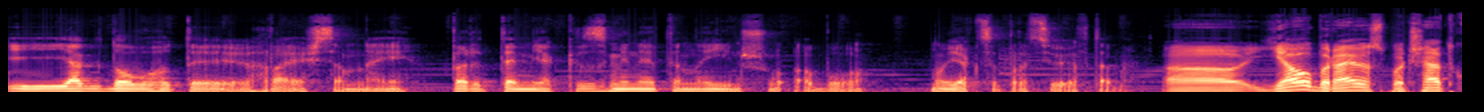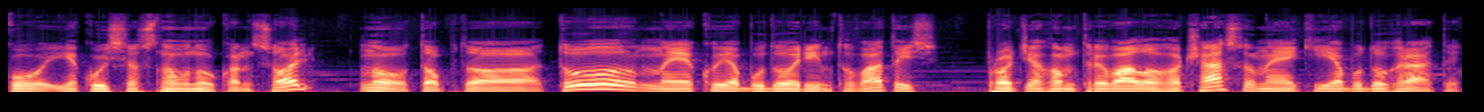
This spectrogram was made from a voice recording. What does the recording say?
і як довго ти граєшся в неї перед тим, як змінити на іншу або Ну, як це працює в тебе? Е, Я обираю спочатку якусь основну консоль, ну тобто ту, на яку я буду орієнтуватись протягом тривалого часу, на якій я буду грати.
